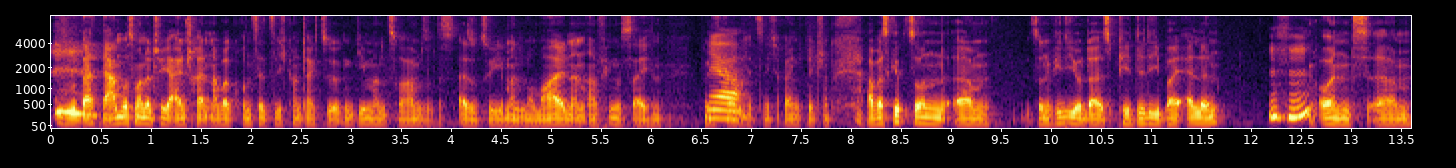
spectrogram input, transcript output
So, da, da muss man natürlich einschreiten, aber grundsätzlich Kontakt zu irgendjemandem zu haben, so das, also zu jemandem normalen, in Anführungszeichen, würde ja. ich glaube ich jetzt nicht reingrätschen. Aber es gibt so ein, ähm, so ein Video, da ist P. Diddy bei Ellen mhm. und ähm,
